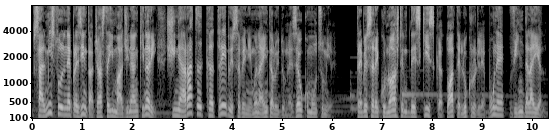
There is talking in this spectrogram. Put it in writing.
Psalmistul ne prezintă această imagine a închinării și ne arată că trebuie să venim înaintea lui Dumnezeu cu mulțumire. Trebuie să recunoaștem deschis că toate lucrurile bune vin de la El.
